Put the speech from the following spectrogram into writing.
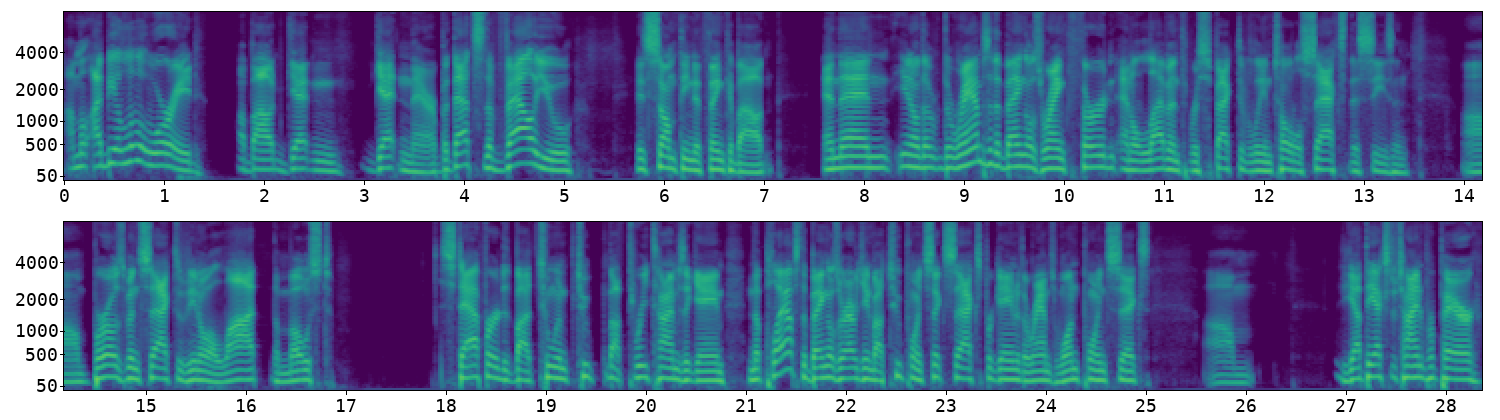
I'm, I'd be a little worried about getting getting there, but that's the value is something to think about. And then you know the the Rams and the Bengals ranked third and 11th respectively in total sacks this season. Um, Burrow's been sacked, as you know, a lot, the most. Stafford about two and two, about three times a game. In the playoffs, the Bengals are averaging about 2.6 sacks per game to the Rams 1.6. Um, you got the extra time to prepare.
